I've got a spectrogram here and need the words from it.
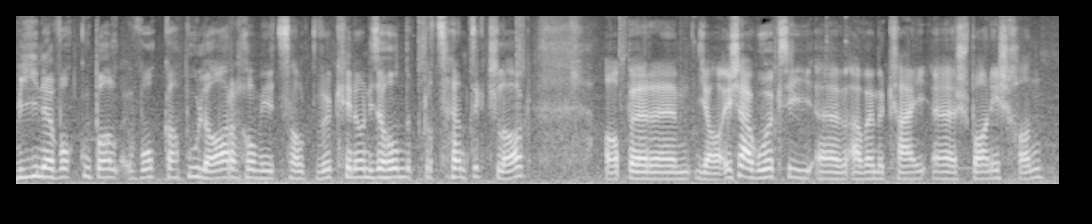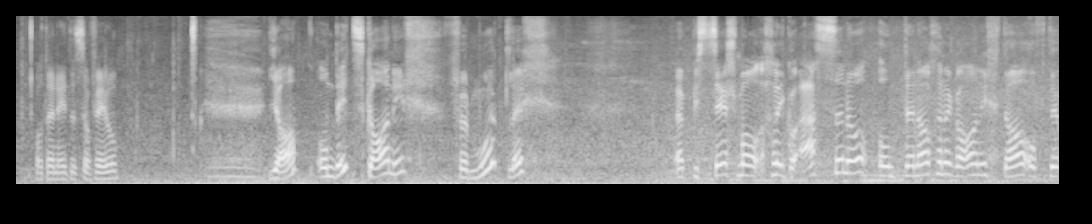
meinem Vokabular komme ich jetzt halt wirklich noch nicht so hundertprozentig Schlag. Aber ähm, ja, ist auch gut gewesen, äh, auch wenn man kein äh, Spanisch kann oder nicht so viel. Ja, und jetzt gehe ich vermutlich etwas zuerst mal ein bisschen essen noch und danach gehe ich da auf den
